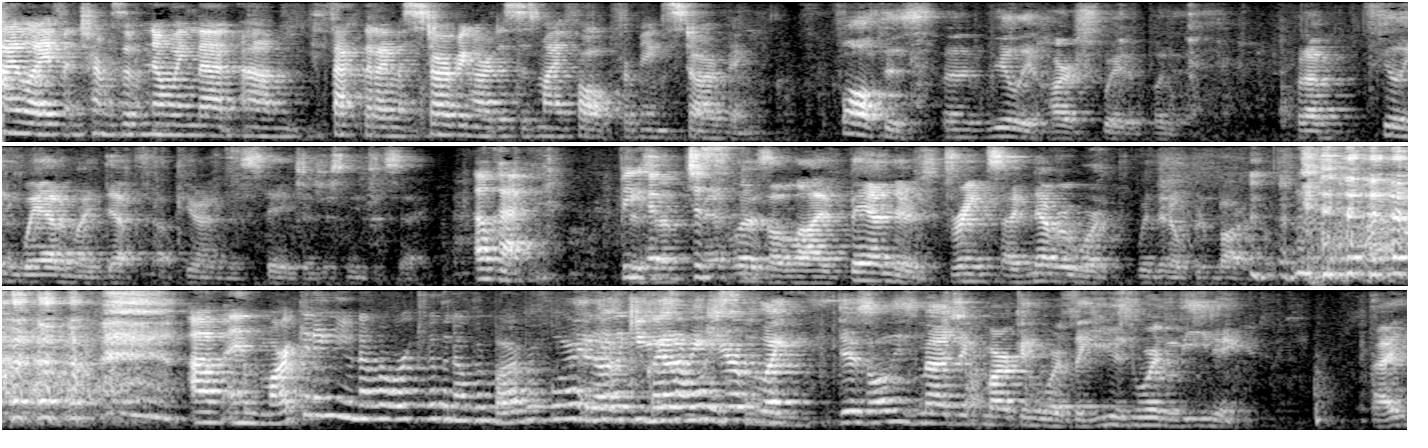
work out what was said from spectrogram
My life in terms of knowing that um, the fact that I'm a starving artist is my fault for being starving. Fault is a really harsh way to put it. But I'm feeling way out of my depth up here on this stage, I just need to say. Okay. There's a, just there's a live band, there's drinks. I've never worked with an open bar before. um, and marketing, you've never worked with an open bar before? I You feel know, like you you guys gotta be careful. Like, there's all these magic marketing words. Like, you use the word leading, right?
